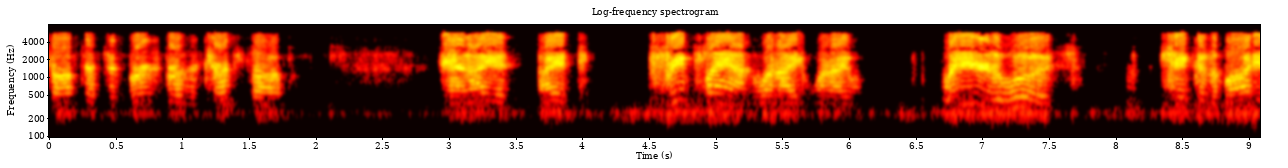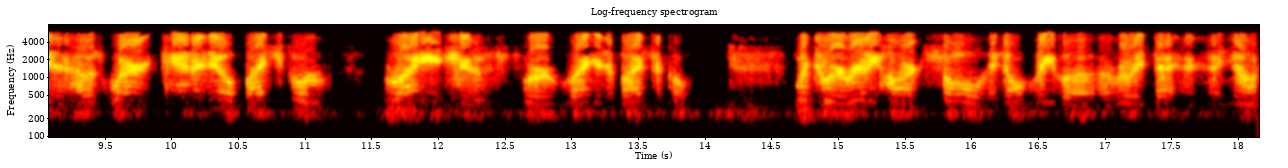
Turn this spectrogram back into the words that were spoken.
stopped at the Burns Brothers truck stop. And I had I had pre-planned when I when I went into the woods, taking the body, and I was wearing Cannondale bicycle riding shoes for riding a bicycle, which were really hard sole. They don't leave a, a really bad, you know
